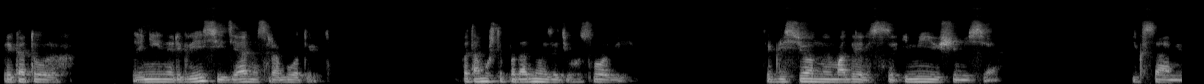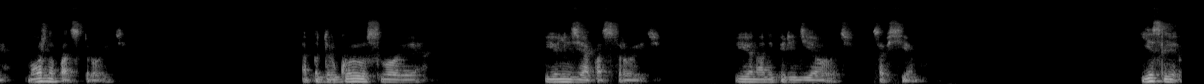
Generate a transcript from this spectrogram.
при которых линейная регрессия идеально сработает? Потому что под одно из этих условий регрессионную модель с имеющимися иксами можно подстроить, а под другое условие ее нельзя подстроить. Ее надо переделывать совсем. Если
